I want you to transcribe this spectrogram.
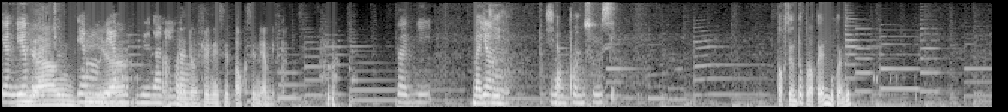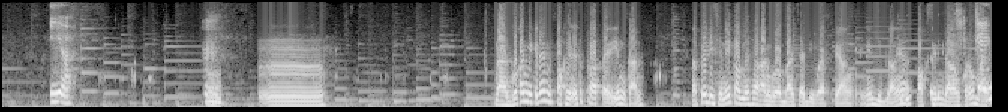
Yang dia beracun yang dia, dia menunjukkan apa ya definisi toksin ya Mik? bagi bagi yang siapa mengkonsumsi. toksin itu protein bukan sih Iya. Hmm. Hmm. Nah, gue kan mikirnya toksin itu protein kan. Tapi di sini kalau misalkan gue baca di web yang ini dibilangnya toksin dalam kurung Kayaknya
